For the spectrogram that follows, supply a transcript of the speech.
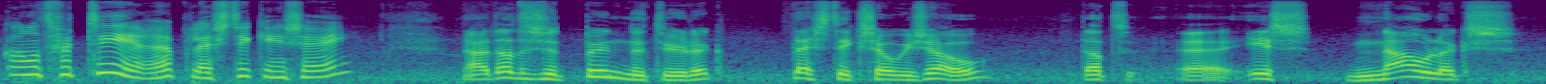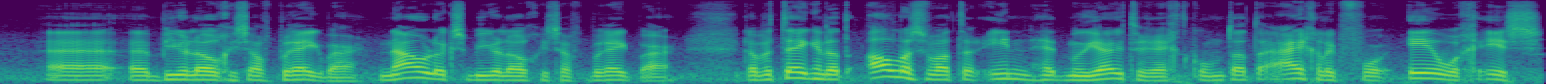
Kan het verteren, plastic in zee? Nou, dat is het punt natuurlijk. Plastic sowieso, dat eh, is nauwelijks eh, eh, biologisch afbreekbaar. Nauwelijks biologisch afbreekbaar. Dat betekent dat alles wat er in het milieu terechtkomt, dat er eigenlijk voor eeuwig is.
